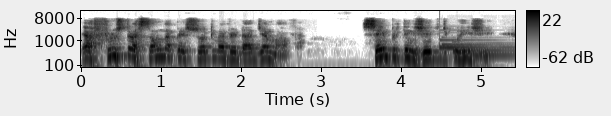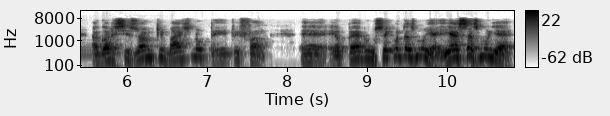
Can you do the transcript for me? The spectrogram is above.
é a frustração da pessoa que na verdade amava. Sempre tem jeito de corrigir. Agora, esses homens que batem no peito e falam, é, eu pego não sei quantas mulheres, e essas mulheres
